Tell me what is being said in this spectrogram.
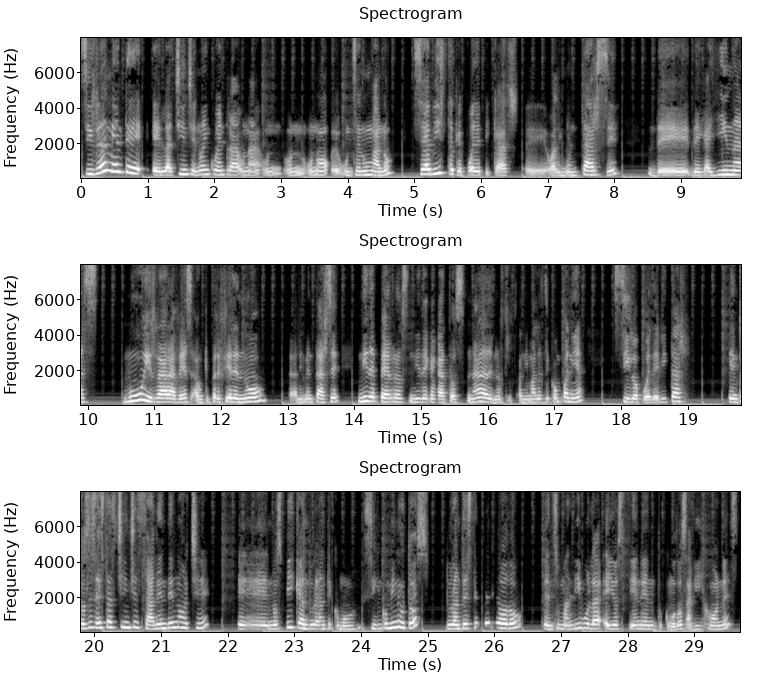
Si realmente eh, la chinche no encuentra una, un, un, ser humano, se ha visto que puede picar o alimentarse de, de gallinas muy rara vez, aunque prefiere no alimentarse ni de perros, ni de gatos, nada de nuestros animales de compañía, sí lo puede evitar. Entonces estas chinches salen de noche, eh, nos pican durante como cinco minutos. Durante este periodo, en su mandíbula, ellos tienen como dos aguijones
